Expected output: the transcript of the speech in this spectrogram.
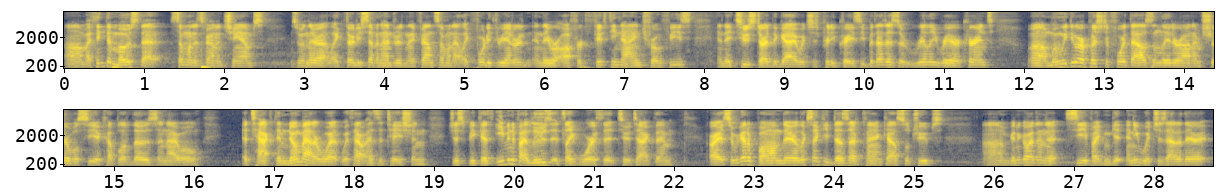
Um, I think the most that someone has found in champs is when they're at like 3,700 and they found someone at like 4,300 and they were offered 59 trophies and they two-starred the guy, which is pretty crazy. But that is a really rare occurrence. Um, when we do our push to 4,000 later on, I'm sure we'll see a couple of those and I will attack them no matter what without hesitation just because even if I lose, it's like worth it to attack them. Alright, so we got a bomb there. Looks like he does have clan castle troops. Uh, I'm going to go ahead and uh, see if I can get any witches out of there.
